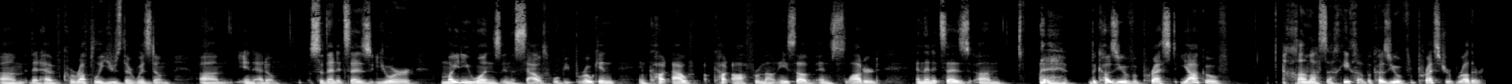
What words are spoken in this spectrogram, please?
um, that have corruptly used their wisdom um, in Edom. So then it says, Your mighty ones in the south will be broken and cut out, cut off from Mount Esav and slaughtered. And then it says, um, Because you have oppressed Yaakov, because you have oppressed your brother,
